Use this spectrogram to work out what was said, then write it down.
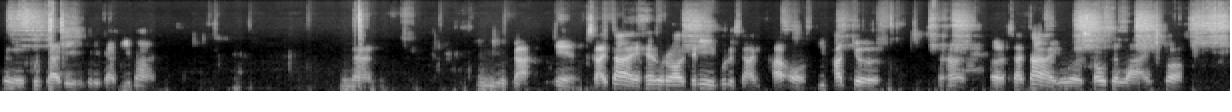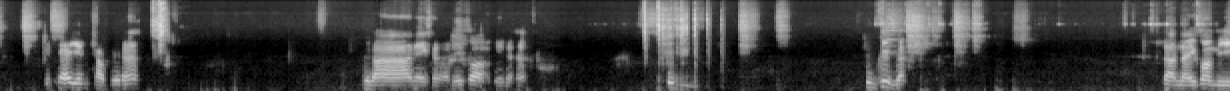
เออพูดจาดีบริการดีมากมีงาน ไม่มีโอกาสเนี่ยสายใต้ให้รอที่นี่ผู้โดยสารขาออกที่พัดเจอนะฮะเออสายใต้หรือว่าเซาท์ไลน์ก็แอร์เย็นฉับเลยนะ เวลาในขณะนี้ก็นี่นะฮะทุ่มทุ่มครึ่งละด้านในก็มี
